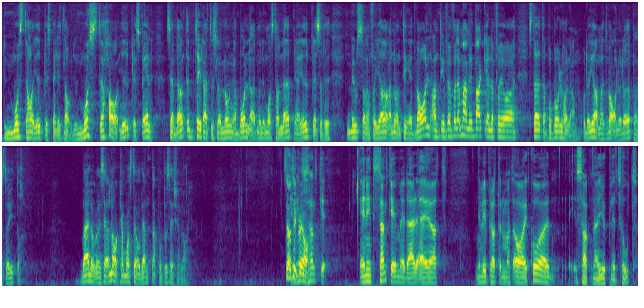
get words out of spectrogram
Du måste ha djupledsspel i ett lag. Du måste ha djupledsspel. Sen behöver det inte betyda att du slår långa bollar, men du måste ha löpningar i djupled så att motståndaren får göra någonting, ett val. Antingen får jag följa med min back eller får jag stöta på bollhållaren. Och då gör man ett val och då öppnas det ytor. Välorganiserade lag kan bara stå och vänta på possession-lag. Så En tycker jag. En intressant grej med det där är ju att när vi pratade om att AIK saknar djupledshot,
